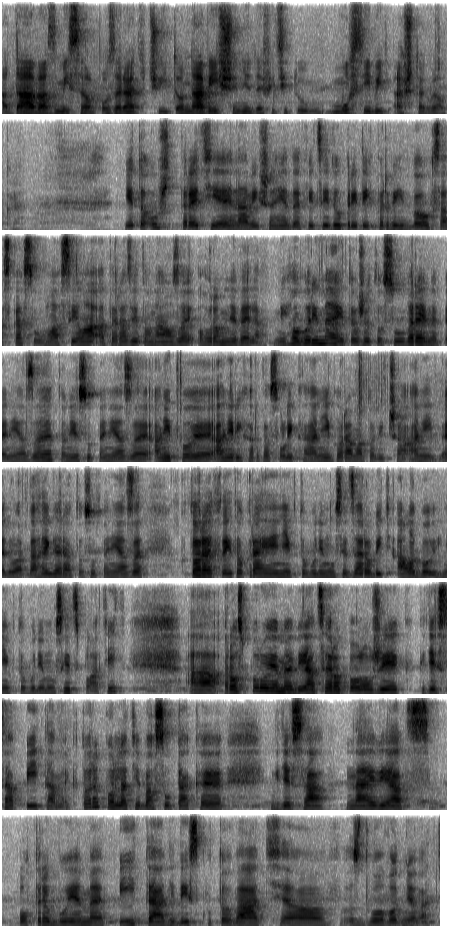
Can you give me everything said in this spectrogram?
a dáva zmysel pozerať, či to navýšenie deficitu musí byť až tak veľké. Je to už tretie navýšenie deficitu. Pri tých prvých dvoch Saska súhlasila a teraz je to naozaj ohromne veľa. My hovoríme aj to, že to sú verejné peniaze. To nie sú peniaze ani tvoje, ani Richarda Sulika, ani Igora Matoviča, ani Eduarda Hegera. To sú peniaze, ktoré v tejto krajine niekto bude musieť zarobiť alebo ich niekto bude musieť splatiť a rozporujeme viacero položiek, kde sa pýtame, ktoré podľa teba sú také, kde sa najviac potrebujeme pýtať, diskutovať, e, zdôvodňovať.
